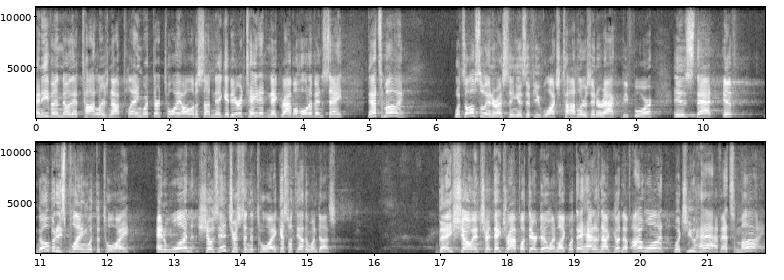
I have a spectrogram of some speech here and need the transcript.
and even though that toddler's not playing with their toy, all of a sudden they get irritated and they grab a hold of it and say, That's mine. What's also interesting is if you've watched toddlers interact before, is that if nobody's playing with the toy and one shows interest in the toy, guess what the other one does? They show interest, they drop what they're doing. Like what they had is not good enough. I want what you have, that's mine,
